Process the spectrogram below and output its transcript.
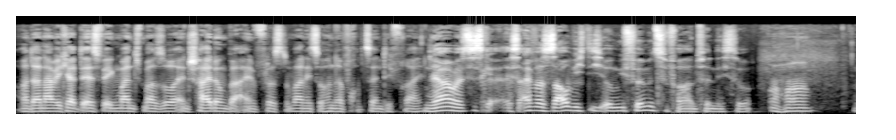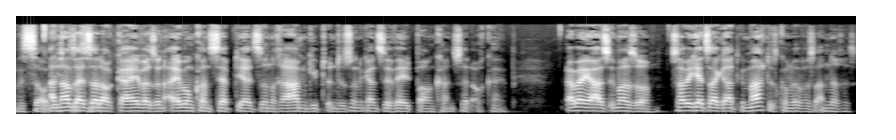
Und dann habe ich halt deswegen manchmal so Entscheidungen beeinflusst und war nicht so hundertprozentig frei. Ja, aber es ist, es ist einfach sau wichtig, irgendwie Filme zu fahren, finde ich so. Aha. Das Andererseits ist halt auch geil, weil so ein Albumkonzept dir halt so einen Rahmen gibt und du so eine ganze Welt bauen kannst, ist halt auch geil. Aber ja, ist immer so. Das habe ich jetzt ja gerade gemacht, jetzt kommt ja was anderes.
